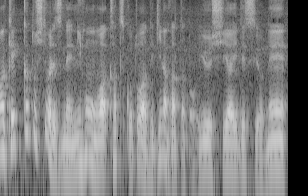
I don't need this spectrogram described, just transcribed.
まあ、結果としてはですね日本は勝つことはできなかったという試合ですよね、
